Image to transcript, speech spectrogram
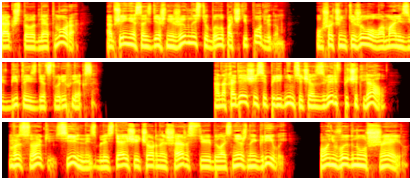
Так что для Тмора общение со здешней живностью было почти подвигом. Уж очень тяжело ломались вбитые с детства рефлексы. А находящийся перед ним сейчас зверь впечатлял. Высокий, сильный, с блестящей черной шерстью и белоснежной гривой. Конь выгнул шею,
